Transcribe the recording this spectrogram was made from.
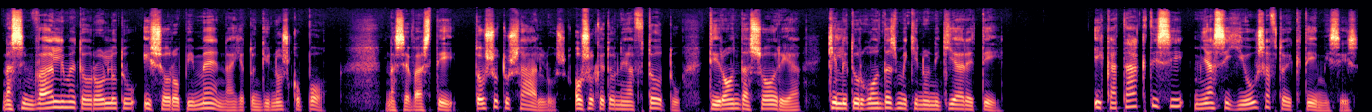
να συμβάλλει με το ρόλο του ισορροπημένα για τον κοινό σκοπό, να σεβαστεί τόσο τους άλλους όσο και τον εαυτό του, τηρώντας όρια και λειτουργώντας με κοινωνική αρετή. Η κατάκτηση μιας υγιούς αυτοεκτίμησης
